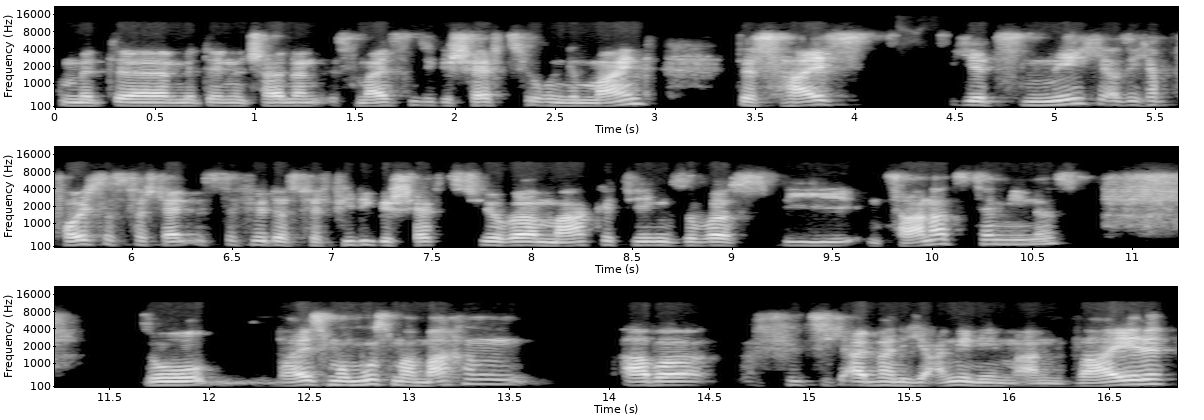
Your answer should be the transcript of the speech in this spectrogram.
Und mit, äh, mit den Entscheidern ist meistens die Geschäftsführung gemeint. Das heißt, jetzt nicht, also ich habe vollstes Verständnis dafür, dass für viele Geschäftsführer Marketing sowas wie ein Zahnarzttermin ist. So weiß man, muss man machen, aber fühlt sich einfach nicht angenehm an, weil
